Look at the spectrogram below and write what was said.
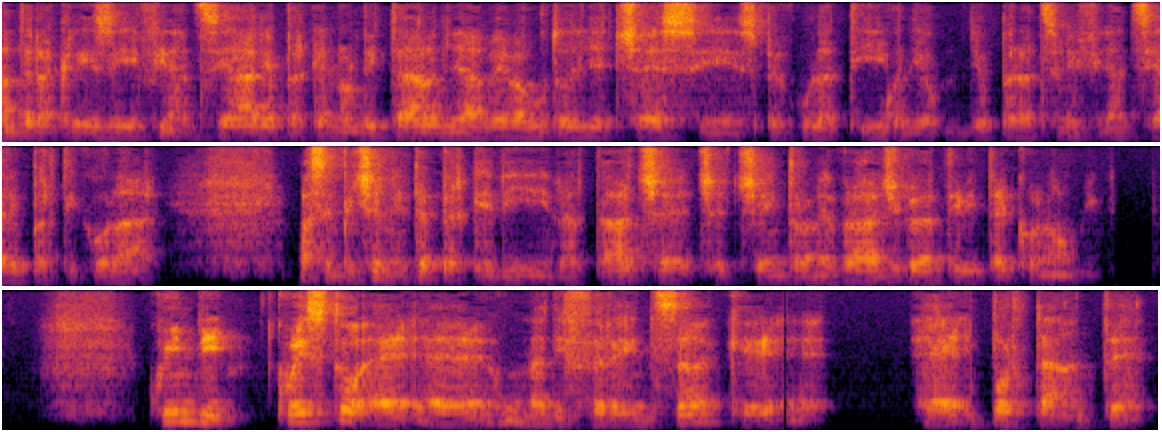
durante la crisi finanziaria, perché il nord Italia aveva avuto degli eccessi speculativi, di, di operazioni finanziarie particolari ma semplicemente perché lì in realtà c'è il centro nevralgico dell'attività economica. Quindi questa è, è una differenza che è importante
